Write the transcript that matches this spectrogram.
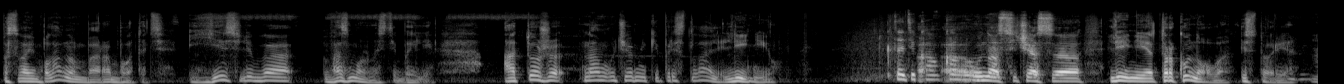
по своим планам бы работать, если бы возможности были. А тоже нам учебники прислали, линию. Кстати, а, а, кого? У нас сейчас э, линия Таркунова, история. Угу.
